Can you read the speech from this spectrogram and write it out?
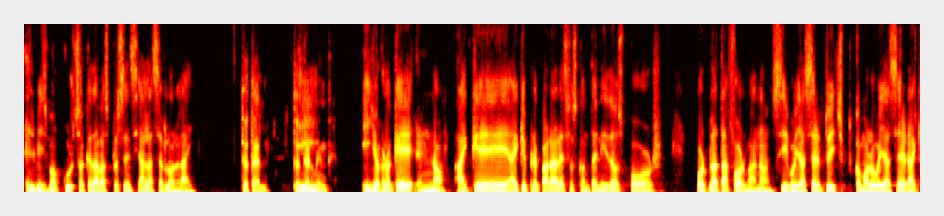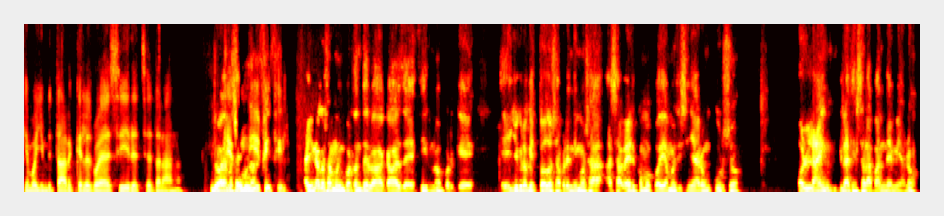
el mismo curso que dabas presencial, hacerlo online. Total, totalmente. Y, yo creo que no, hay que, hay que preparar esos contenidos por, por plataforma, ¿no? Si voy a hacer Twitch, ¿cómo lo voy a hacer? ¿A quién voy a invitar? ¿Qué les voy a decir? Etcétera, ¿no? es muy difícil. Hay una cosa muy importante, lo acabas de decir, ¿no? Porque eh, yo creo que todos aprendimos a, saber cómo podíamos diseñar un curso online gracias a la pandemia, ¿no?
